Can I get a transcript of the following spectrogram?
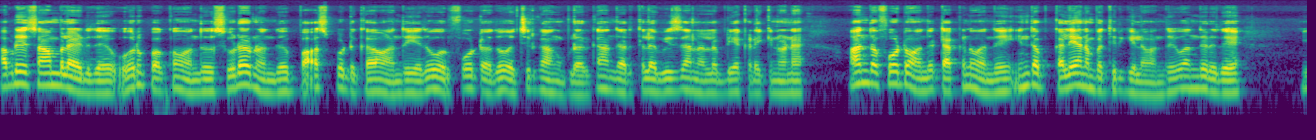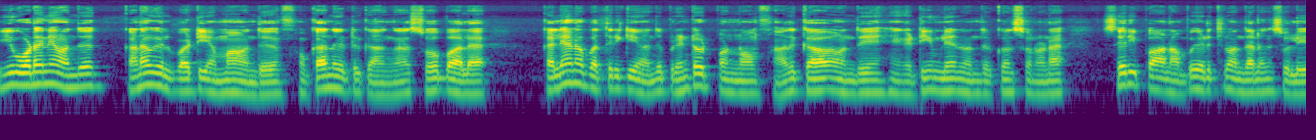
அப்படியே சாம்பல் ஆகிடுது ஒரு பக்கம் வந்து சுடர் வந்து பாஸ்போர்ட்டுக்காக வந்து ஏதோ ஒரு ஃபோட்டோ ஏதோ வச்சுருக்காங்க போல இருக்குது அந்த இடத்துல விசா நல்லபடியாக கிடைக்கணும்னு அந்த ஃபோட்டோ வந்து டக்குன்னு வந்து இந்த கல்யாண பத்திரிக்கையில் வந்து வந்துடுது உடனே வந்து கனவுகள் பாட்டி அம்மா வந்து உட்காந்துக்கிட்டு இருக்காங்க. சோபாவில் கல்யாண பத்திரிக்கையை வந்து பிரிண்ட் அவுட் பண்ணோம். அதுக்காக வந்து எங்கள் டீம்லேருந்து வந்திருக்கோன்னு சொன்னோன்னே சரிப்பா நான் போய் எடுத்துகிட்டு வந்தேன்னு சொல்லி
